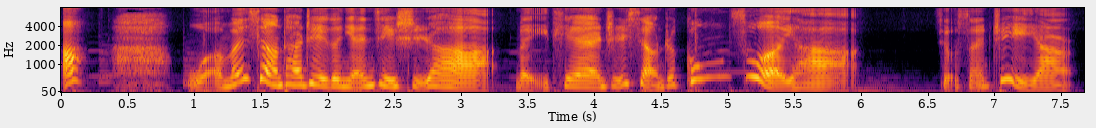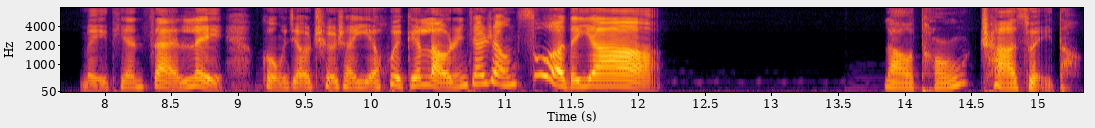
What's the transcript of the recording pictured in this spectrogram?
啊？我们像他这个年纪时啊，每天只想着工作呀。就算这样，每天再累，公交车上也会给老人家让座的呀。”老头插嘴道：“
